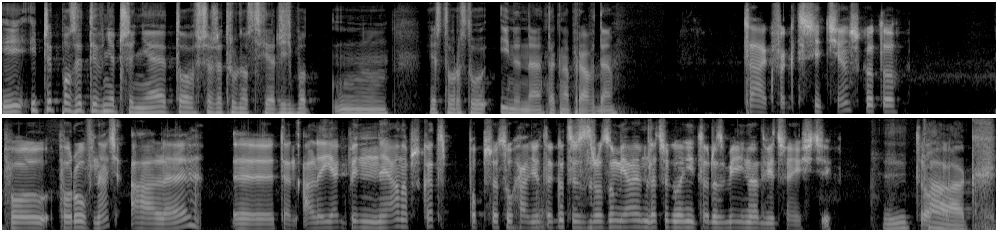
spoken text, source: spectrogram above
I, i czy pozytywnie, czy nie, to szczerze trudno stwierdzić, bo mm, jest to po prostu inne tak naprawdę. Tak, faktycznie ciężko to po, porównać, ale y, ten, ale jakby ja na przykład po przesłuchaniu tego też zrozumiałem, dlaczego oni to rozbili na dwie części. Y, Trochę. Tak.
